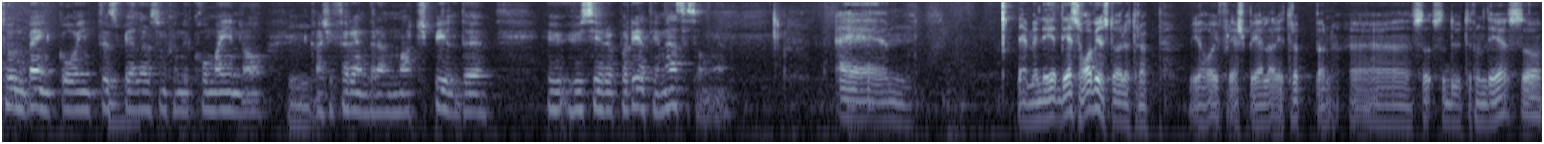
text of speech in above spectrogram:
tunn bänk och inte mm. spelare som kunde komma in och mm. kanske förändra en matchbild. Hur, hur, ser du på det till den här säsongen? Eh, nej men det, dels har vi en större trupp. Vi har ju fler spelare i truppen. Eh, så, så utifrån det så,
